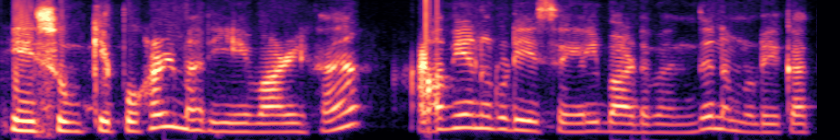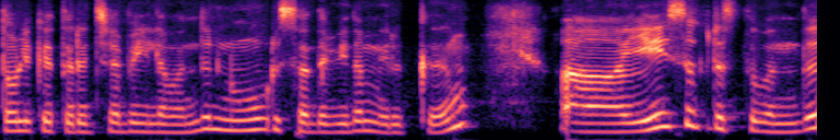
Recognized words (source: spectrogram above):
இயேசுவுக்கே புகழ் மரியே வாழ்க. ஆவியானவருடைய செயல்பாடு வந்து நம்மளுடைய கத்தோலிக்க திருச்சபையில வந்து 100% இருக்கு. இயேசு கிறிஸ்து வந்து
